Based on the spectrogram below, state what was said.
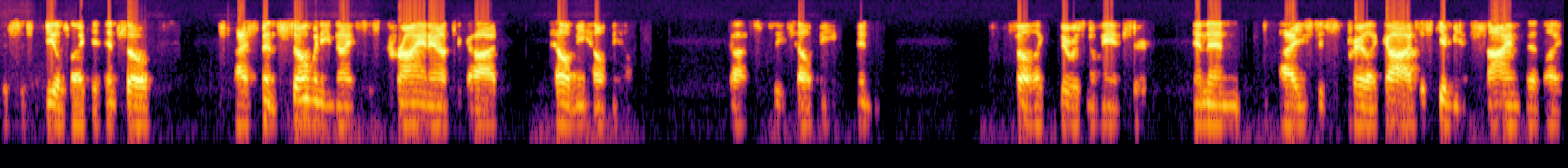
It just feels like it, and so I spent so many nights just crying out to God, help me, help me, help me. God, please help me. And felt like there was no answer. And then I used to just pray like, God, just give me a sign that like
